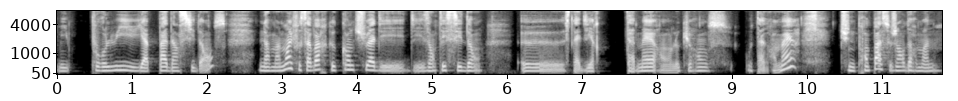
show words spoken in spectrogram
mais pour lui, il n'y a pas d'incidence. Normalement, il faut savoir que quand tu as des, des antécédents, euh, c'est-à-dire ta mère en l'occurrence ou ta grand-mère, tu ne prends pas ce genre d'hormones.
